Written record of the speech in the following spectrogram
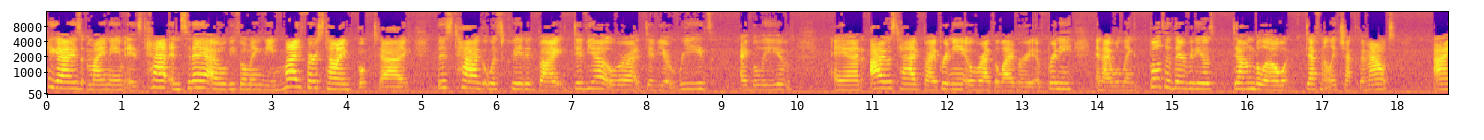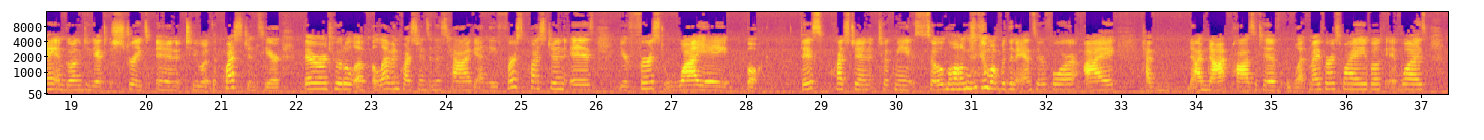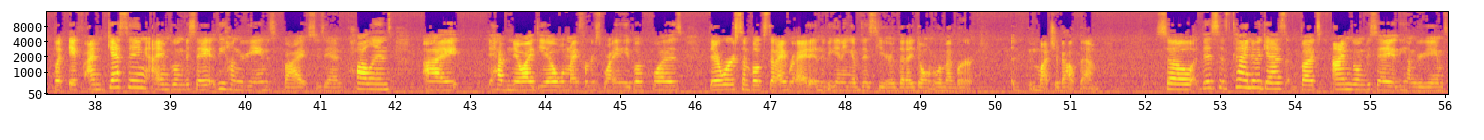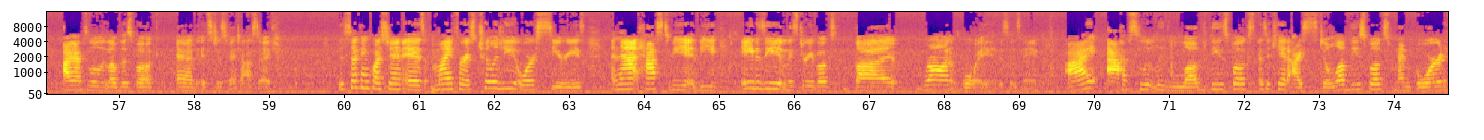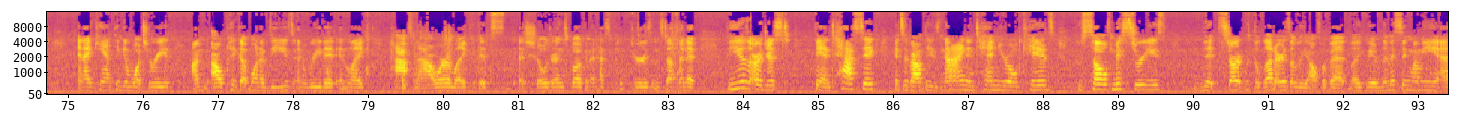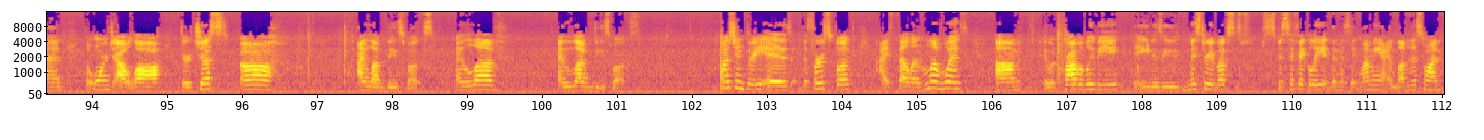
Hey guys, my name is Kat and today I will be filming the My First Time book tag. This tag was created by Divya over at Divya Reads, I believe, and I was tagged by Brittany over at the Library of Brittany and I will link both of their videos down below. Definitely check them out. I am going to get straight into the questions here. There are a total of 11 questions in this tag and the first question is your first YA book. This question took me so long to come up with an answer for. I have I'm not positive what my first YA book it was, but if I'm guessing, I'm going to say The Hunger Games by Suzanne Collins. I have no idea what my first YA book was. There were some books that I read in the beginning of this year that I don't remember much about them. So this is kind of a guess, but I'm going to say The Hunger Games. I absolutely love this book and it's just fantastic. The second question is my first trilogy or series, and that has to be the A to Z mystery books by Ron Roy is his name. I absolutely loved these books as a kid. I still love these books when I'm bored and I can't think of what to read. i will pick up one of these and read it in like half an hour. Like it's a children's book and it has pictures and stuff in it. These are just fantastic. It's about these 9 and 10 year old kids who solve mysteries that start with the letters of the alphabet. Like we have the Missing Mummy and the Orange Outlaw. They're just, uh, I love these books. I love, I love these books. Question three is the first book I fell in love with. Um, it would probably be the A to Z mystery books, specifically The Missing Mummy. I love this one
